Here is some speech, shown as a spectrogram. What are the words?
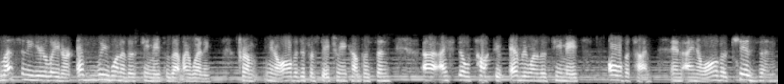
less than a year later, every one of those teammates was at my wedding from, you know, all the different states we encompass. And uh, I still talk to every one of those teammates all the time. And I know all their kids. And,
